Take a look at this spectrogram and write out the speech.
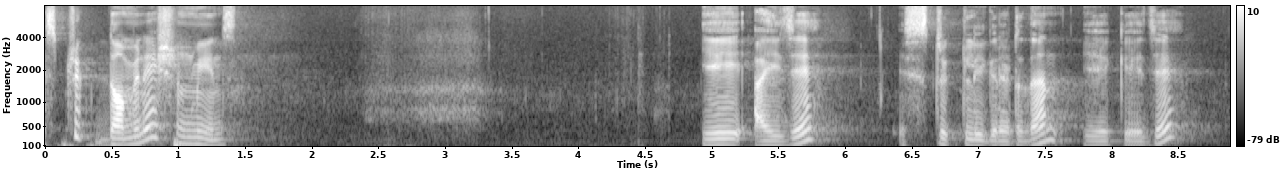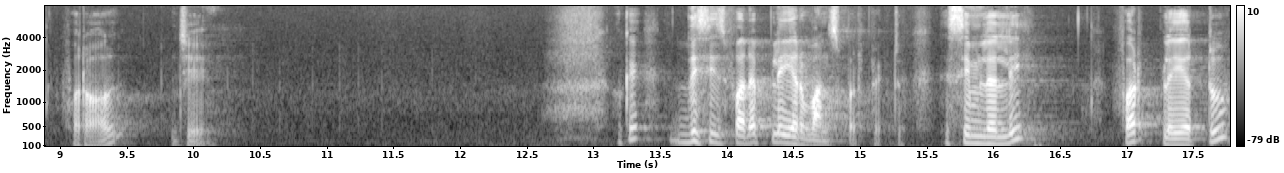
A strict domination means Aij is strictly greater than Akj for all j. Okay. This is for a player 1's perspective. Similarly for player 2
